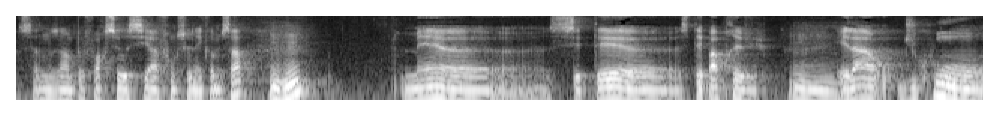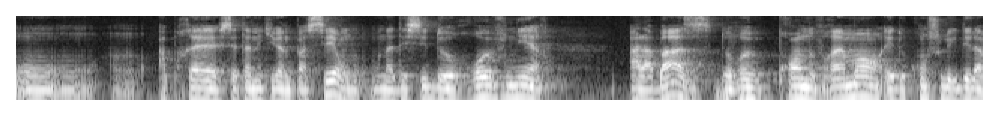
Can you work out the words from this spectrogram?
ça nous a un peu forcé aussi à fonctionner comme ça Mhm. mais c'était c'était pas prévu. Et là, du coup, on, on- après cette année qui vient de passer, on a décidé de revenir à la base, de reprendre vraiment et de consolider la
